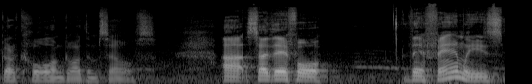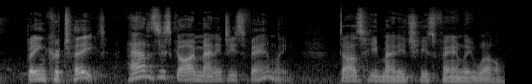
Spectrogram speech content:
got to call on God themselves. Uh, so, therefore, their family is being critiqued. How does this guy manage his family? Does he manage his family well?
